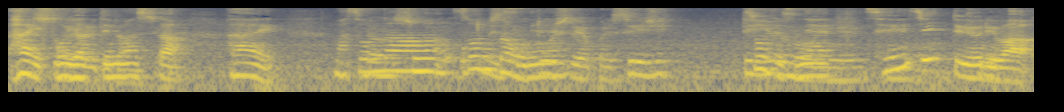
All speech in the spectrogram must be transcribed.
はい。務められてたんやってました。ですよねはい。まあそんなお父さんを通してやっぱり政治っていうそうですね。政治っていうよりは、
